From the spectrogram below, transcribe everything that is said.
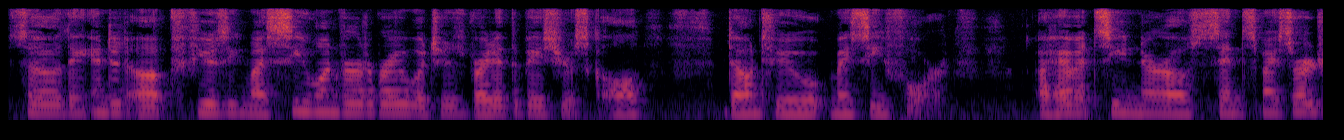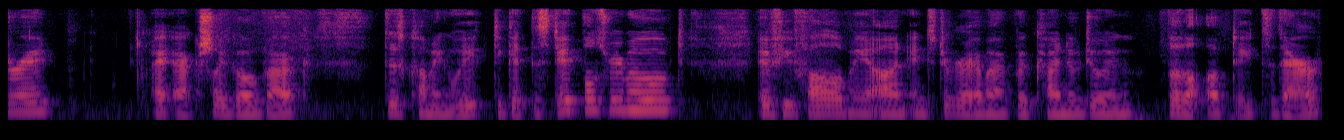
So they ended up fusing my C1 vertebrae, which is right at the base of your skull, down to my C4. I haven't seen neuro since my surgery. I actually go back this coming week to get the staples removed. If you follow me on Instagram, I've been kind of doing little updates there.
